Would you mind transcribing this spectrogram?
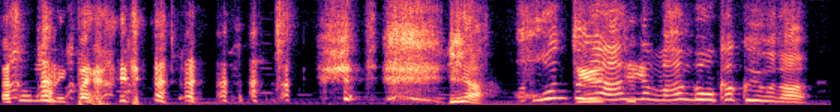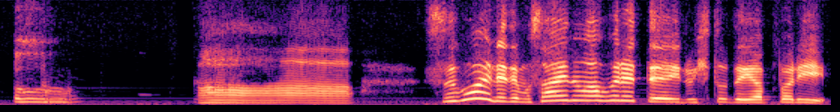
あそんなのいっぱい書いてある。いや本当にあんな漫画を描くような、うんうんああ、すごいね。でも才能あふれている人でやっぱり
